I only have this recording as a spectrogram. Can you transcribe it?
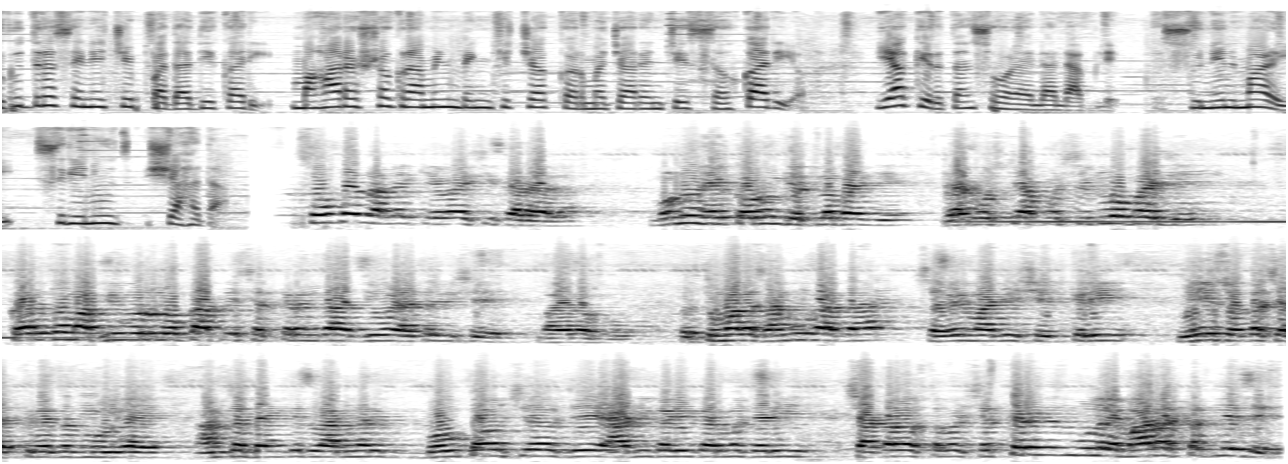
रुद्रसेनेचे पदाधिकारी महाराष्ट्र ग्रामीण बँकेच्या कर्मचाऱ्यांचे सहकार्य या कीर्तन सोहळ्याला लाभले सुनील माळी श्रीनुज शहादा. सोपं झालं केवायसी करायला. म्हणून हे करून घेतलं पाहिजे. या गोष्टी आपण शिकलो पाहिजे. कर्जमाफीवर लोक आपले शेतकऱ्यांचा जीव याचा विषय माय बापू तर तुम्हाला सांगू का आता सगळे माझे शेतकरी मी स्वतः शेतकऱ्याचाच मुलगा आहे. आमच्या बँकेत लागणारे बहुतांश जे अधिकारी कर्मचारी शाखा व्यवस्थापक शेतकऱ्यांचेच मुलं आहे महाराष्ट्रातलेच आहे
